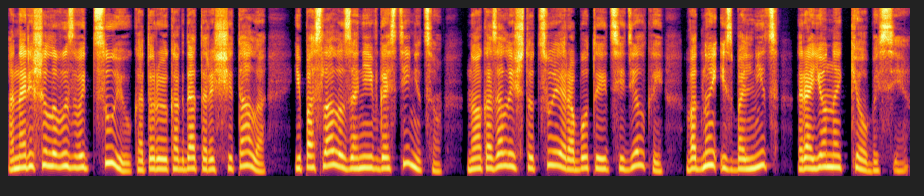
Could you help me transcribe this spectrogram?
Она решила вызвать Цую, которую когда-то рассчитала, и послала за ней в гостиницу, но оказалось, что Цуя работает сиделкой в одной из больниц района Кёбаси.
